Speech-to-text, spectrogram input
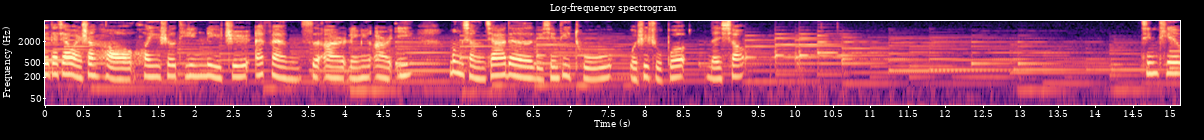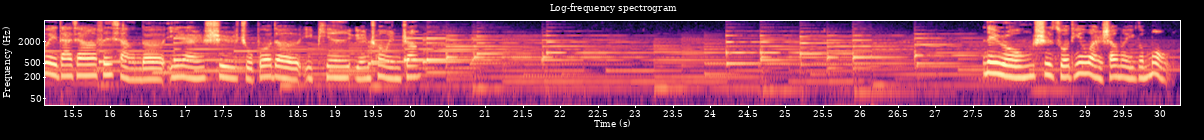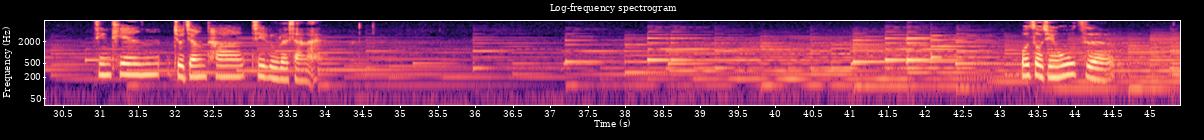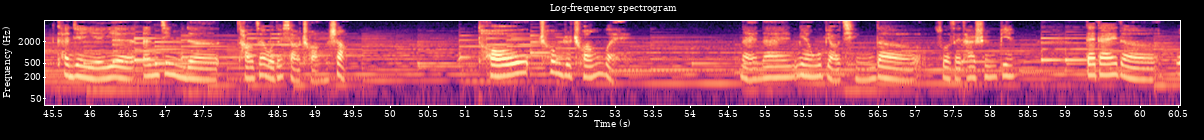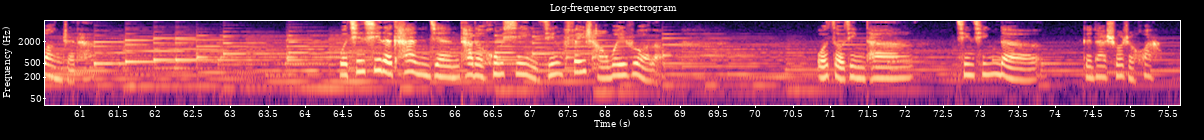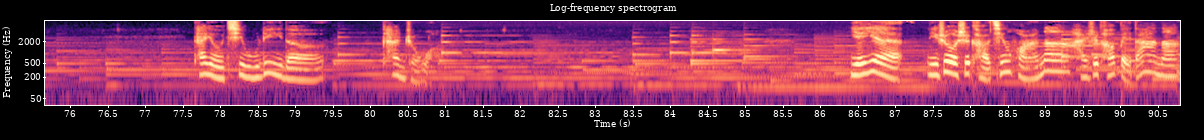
嗨，大家晚上好，欢迎收听荔枝 FM 四二零零二一梦想家的旅行地图，我是主播南潇。今天为大家分享的依然是主播的一篇原创文章。内容是昨天晚上的一个梦，今天就将它记录了下来。我走进屋子，看见爷爷安静地躺在我的小床上，头冲着床尾。奶奶面无表情地坐在他身边，呆呆地望着他。我清晰地看见他的呼吸已经非常微弱了。我走近他，轻轻地跟他说着话。他有气无力地看着我。爷爷，你说我是考清华呢，还是考北大呢？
